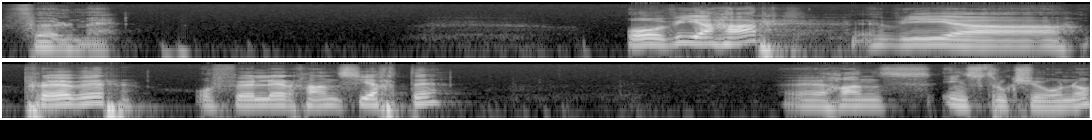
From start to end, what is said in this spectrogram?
følg med'. Og vi er her. Vi uh, prøver å følge hans hjerte, uh, hans instruksjoner,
